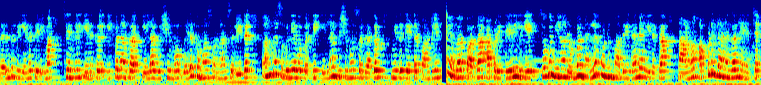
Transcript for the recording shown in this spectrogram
நடந்தது என்ன தெரியுமா? செந்தில் எனக்கு இப்பதாங்க எல்லா விஷயமும் விளக்கமா சொன்னான்னு சொல்லிட்டு அங்க சுகன்யாவை பத்தி எல்லா விஷயமும் சொல்றாங்க. இதை கேட்ட பாண்டியன் சுகன்யாவை பார்த்தா அப்படி தெரியலையே. சுகன்யா ரொம்ப நல்ல பொண்ணு மாதிரி தானே இருக்கா? நானும் அப்படிதானங்க நினைச்சேன்.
